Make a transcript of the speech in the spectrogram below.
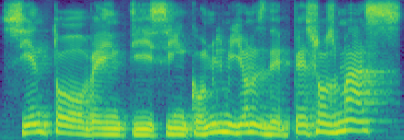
125 mil millones de pesos más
